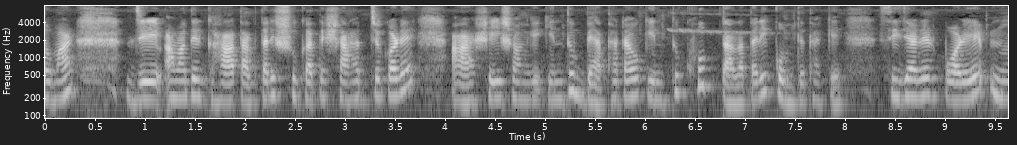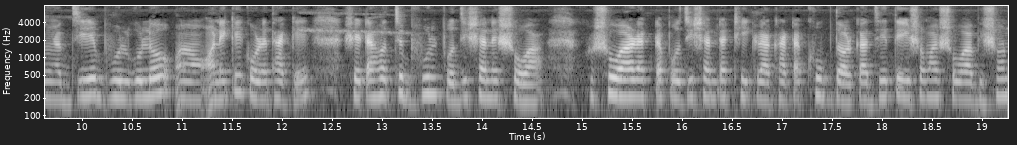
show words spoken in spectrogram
তোমার যে আমাদের ঘা তাড়াতাড়ি শুকাতে সাহায্য করে, আর সেই সঙ্গে কিন্তু ব্যথাটাও কিন্তু খুব তাড়াতাড়ি কমতে থাকে। সিজারের পরে যে ভুলগুলো অনেকেই করে থাকে, সেটা হচ্ছে ভুল পজিশানে শোয়া। শোয়ার একটা পজিশানটা ঠিক রাখাটা খুব দরকার, যেহেতু এই সময় শোয়া ভীষণ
